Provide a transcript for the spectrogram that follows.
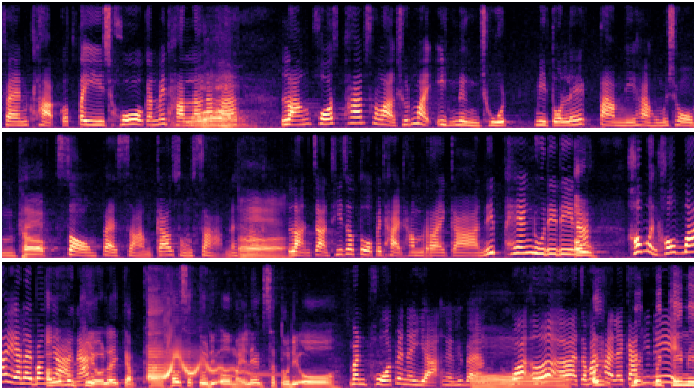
แฟนคลับก็ตีโชคกันไม่ทันแล้วนะคะหลังโพสต์ภาพสลากชุดใหม่อีกหนึ่งชุด มีตัวเลขตามนี้ค่ะคุณผู้ชม ครับ 283923 นะคะ อ่าหลังจากที่เจ้าตัวไปถ่ายทำรายการ นี่เพ่งดูดีๆเอ้านะเขาเหมือนเขาใบ้อะไรบางเอาอแล้วย่างมันนะ เกี่ยวอะไรกับทางเข้าสตูดิโอหมายเลขสตูดิโอมันโพสต์เป็นนัยยะไงพี่แบงค์อ๋อว่าเอออะจะมาถ่ายรายการที่เมื่อนี่กี้มี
